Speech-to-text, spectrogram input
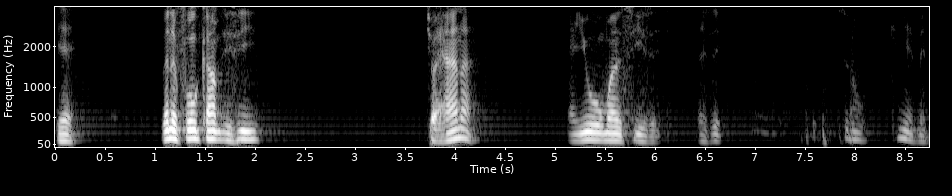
yeah. When the phone comes, you see, Johanna. and you woman sees it. I say, so no, give me a minute.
